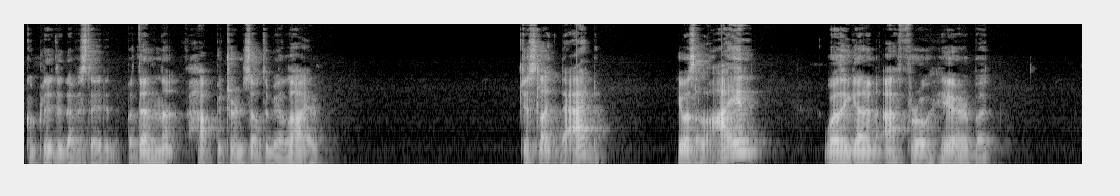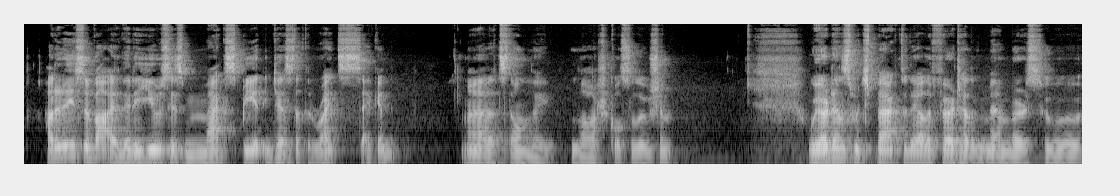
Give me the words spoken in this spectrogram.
completely devastated. But then Happy turns out to be alive. Just like that? He was alive? Well, he got an afro hair, but how did he survive? Did he use his max speed just at the right second? Uh, that's the only logical solution. We are then switched back to the other Fairy Tail members who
